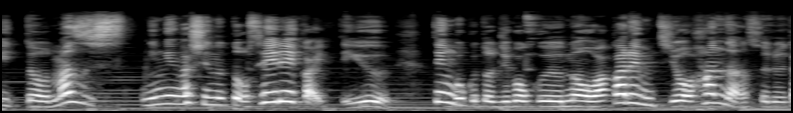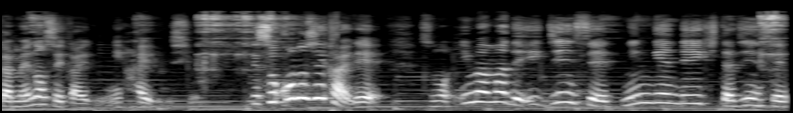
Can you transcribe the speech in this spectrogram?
えっと、まず人間が死ぬと精霊界っていう天国と地獄の分かれ道を判断するための世界に入るんですよ。で、そこの世界で、その今まで人生、人間で生きた人生、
